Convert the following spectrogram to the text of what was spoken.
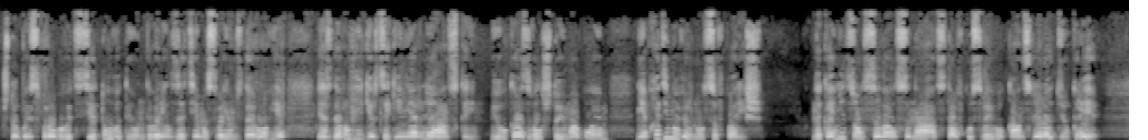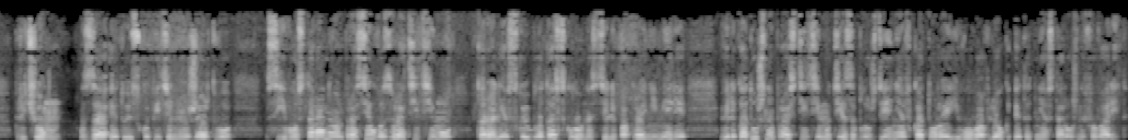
Чтобы испробовать все доводы, он говорил затем о своем здоровье и о здоровье герцогини Орлеанской и указывал, что им обоим необходимо вернуться в Париж. Наконец он ссылался на отставку своего канцлера Дюкре, причем за эту искупительную жертву с его стороны он просил возвратить ему королевскую благосклонность или, по крайней мере, великодушно простить ему те заблуждения, в которые его вовлек этот неосторожный фаворит.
